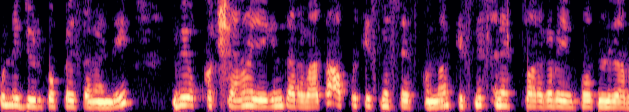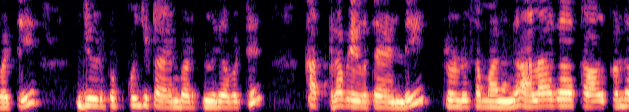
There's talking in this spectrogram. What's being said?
కొన్ని జీడిపప్పు వేసానండి. ఇవి ఒక్క క్షణం వేగిన తర్వాత అప్పుడు కిస్మిస్ వేసుకుందాం. కిస్మిస్ అనేది త్వరగా వేగిపోతుంది కాబట్టి జీడిపప్పు కొంచెం టైం పడుతుంది కాబట్టి కరెక్ట్గా వేగుతాయండి. రెండు సమానంగా. అలాగా కాకుండా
